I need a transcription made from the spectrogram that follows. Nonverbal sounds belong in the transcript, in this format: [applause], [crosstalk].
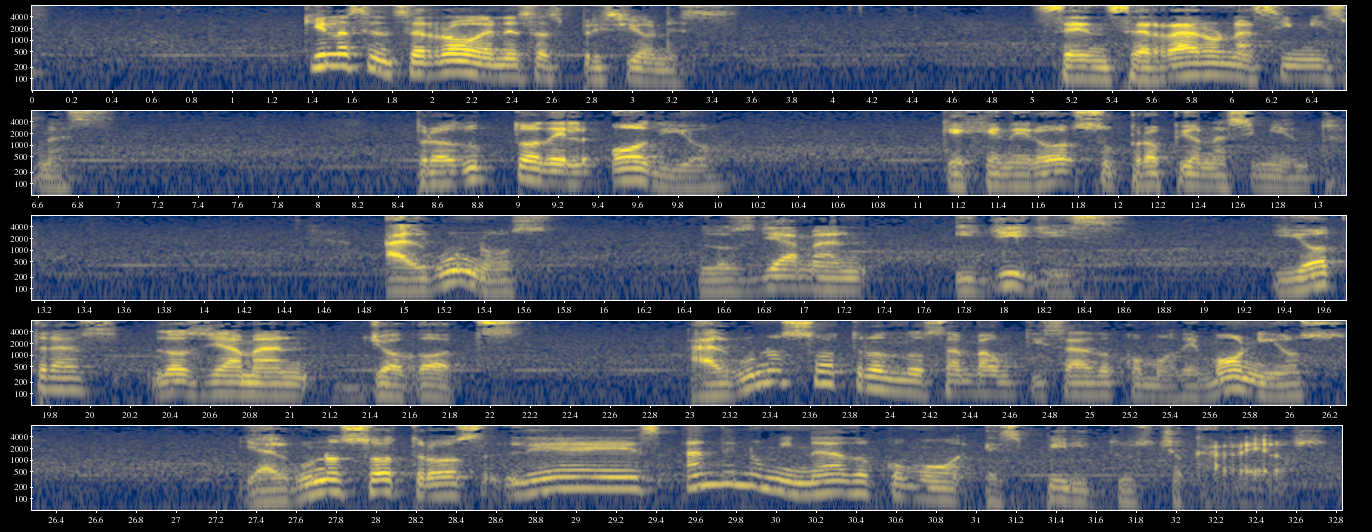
¿Quién las encerró en esas prisiones? Se encerraron a sí mismas producto del odio que generó su propio nacimiento. Algunos los llaman Iyigis y otras los llaman Yogots. Algunos otros los han bautizado como demonios y algunos otros les han denominado como espíritus chocarreros.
